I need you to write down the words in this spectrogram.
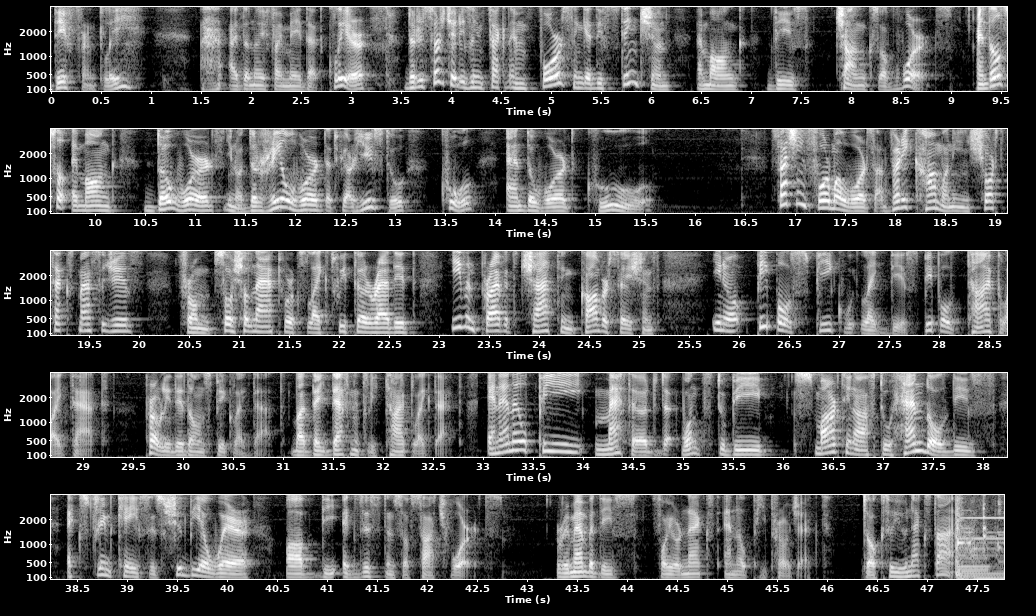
differently, I don't know if I made that clear, the researcher is in fact enforcing a distinction among these chunks of words. And also among the words, you know, the real word that we are used to, cool, and the word cool. Such informal words are very common in short text messages from social networks like Twitter, Reddit, even private chatting conversations you know, people speak like this, people type like that. Probably they don't speak like that, but they definitely type like that. An NLP method that wants to be smart enough to handle these extreme cases should be aware of the existence of such words. Remember this for your next NLP project. Talk to you next time.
